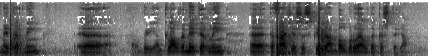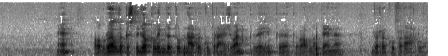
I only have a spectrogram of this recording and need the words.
Metterling eh, vull dir, en clau de Metterling eh, que faci és escriure amb el Bruel de Castelló eh? el Bruel de Castelló que l'hem de tornar a recuperar Joan, que dèiem que, que val la pena de recuperar-lo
